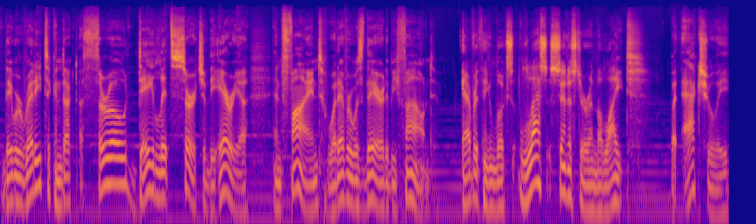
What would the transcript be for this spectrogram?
They were ready to conduct a thorough, day lit search of the area and find whatever was there to be found. Everything looks less sinister in the light. But actually,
